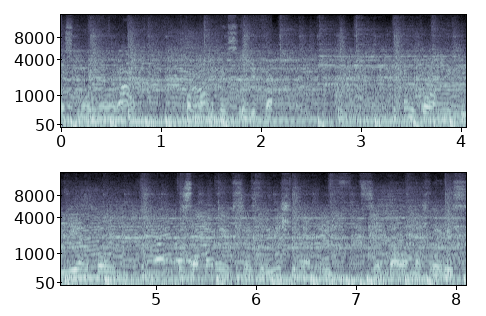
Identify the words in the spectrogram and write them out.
8 номера команди Сіндіка. Міхієнко забарився з рішенням і це дало можливість.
